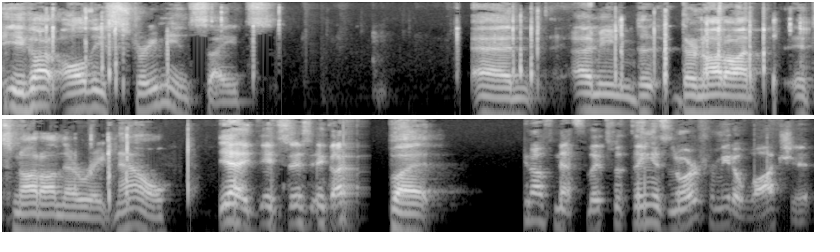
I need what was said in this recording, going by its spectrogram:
you got all these streaming sites, and I mean, they're not on. It's not on there right now, Yeah, it's, it's it got but off Netflix. But the thing is, in order for me to watch it,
